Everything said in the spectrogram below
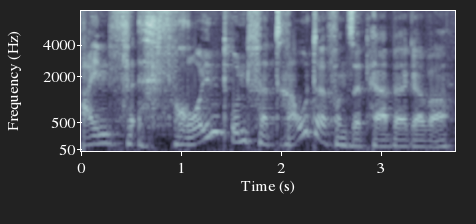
ein Freund und Vertrauter von Sepp Herberger war.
